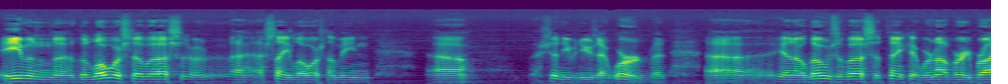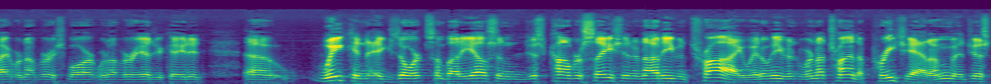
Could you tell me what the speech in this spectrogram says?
even uh, the lowest of us, I, I say lowest, I mean, uh, I shouldn't even use that word, but uh, you know, those of us that think that we're not very bright, we're not very smart, we're not very educated, uh, we can exhort somebody else in just conversation and not even try. We don't even, we're not trying to preach at them. It just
